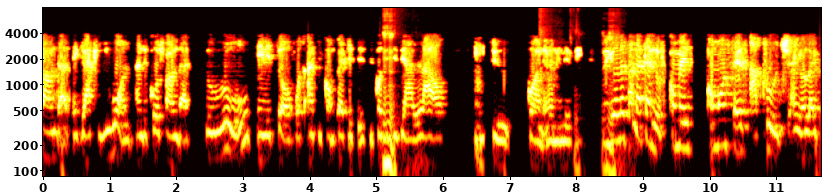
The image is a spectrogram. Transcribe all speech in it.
found that exactly he won, and the court found that the rule in itself was anti-competitive because mm-hmm. it didn't allow him to go and earn a living. So you understand that kind of common common sense approach, and you're like,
